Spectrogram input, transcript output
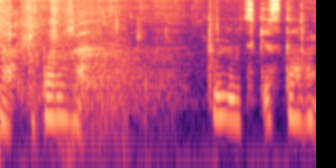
Так, тепер уже по-людськи ставимо.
